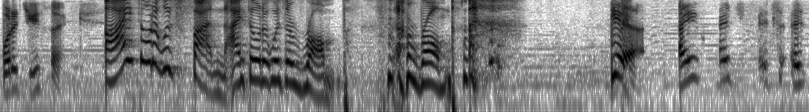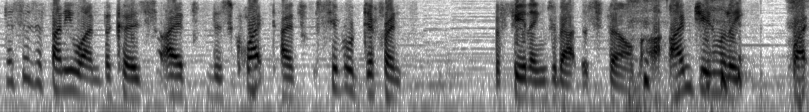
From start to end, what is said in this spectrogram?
what did you think? I thought it was fun. I thought it was a romp. A romp. Yeah, I, it's, it's, it, this is a funny one because I've there's quite I've several different feelings about this film. I, I'm generally quite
